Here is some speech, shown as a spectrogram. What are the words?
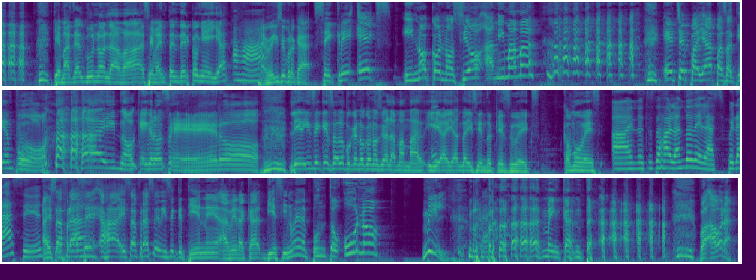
que más de alguno la va, se va a entender con ella. Ajá. A ver, dice por acá, se cree ex y no conoció a mi mamá. Eche para allá, pasatiempo. Ay, no, qué grosero. Le dice que solo porque no conoció a la mamá y ahí anda diciendo que es su ex. ¿Cómo ves? Ay, no te estás hablando de las frases. A esa están- frase, ajá, esa frase dice que tiene, a ver acá, 19.1 mil. Me encanta. Ahora,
